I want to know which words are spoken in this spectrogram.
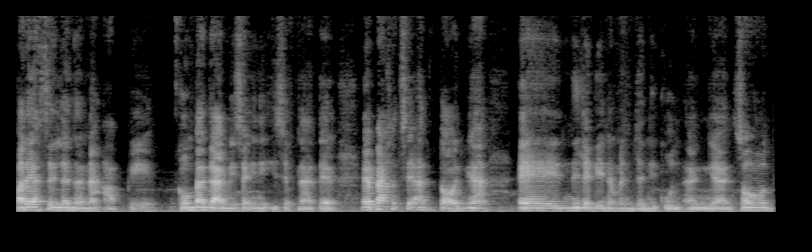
Pareha sila na naapi. Kumbaga, minsan iniisip natin, eh bakit si Antonia, eh nilagay naman dyan ni Kun An yan. So,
